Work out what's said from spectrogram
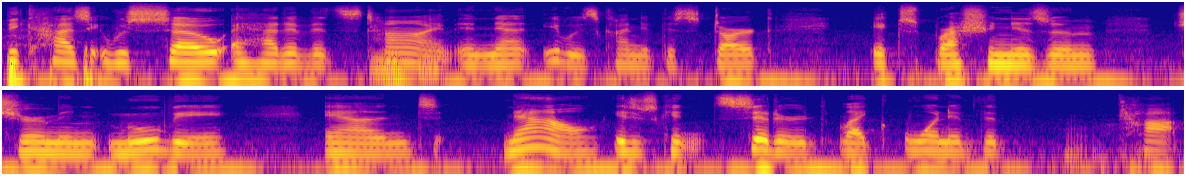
because it was so ahead of its time and that it was kind of this dark expressionism German movie and now it is considered like one of the top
